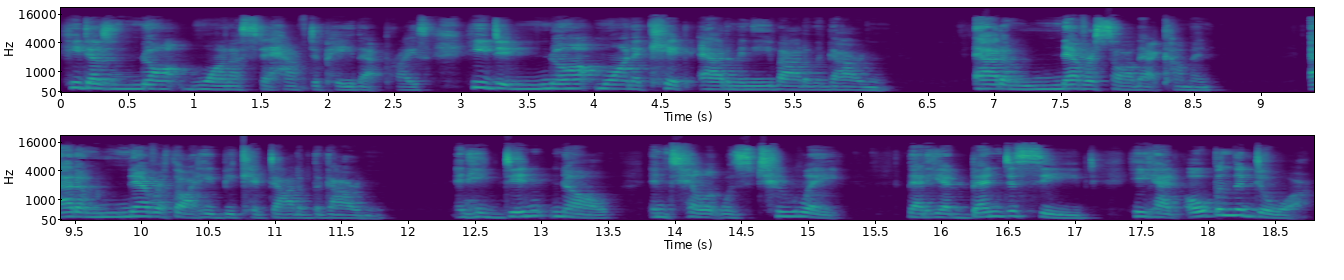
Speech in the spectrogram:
He does not want us to have to pay that price. He did not want to kick Adam and Eve out of the garden. Adam never saw that coming. Adam never thought he'd be kicked out of the garden. And he didn't know until it was too late that he had been deceived. He had opened the door.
